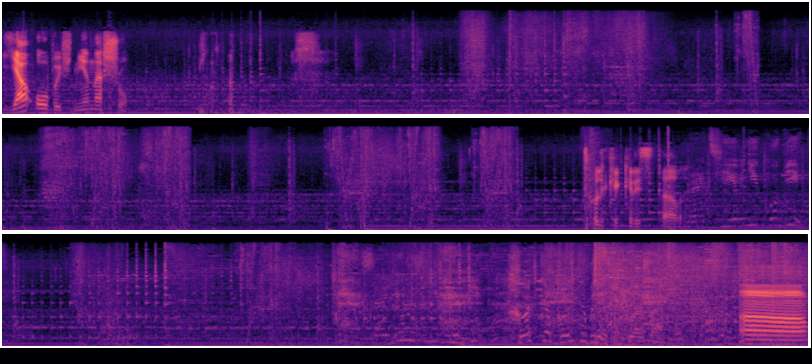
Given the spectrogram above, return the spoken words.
Я обувь не ношу. Только кристаллы. Противник убит. Союзник убит. Хоть какой-то блеск в глазах. А,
